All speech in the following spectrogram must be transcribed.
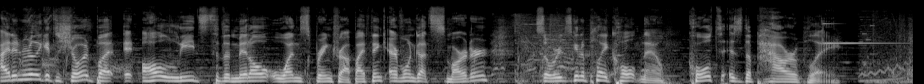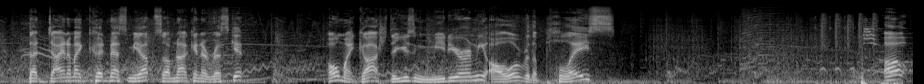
I didn't really get to show it, but it all leads to the middle one spring trap. I think everyone got smarter. So we're just going to play Colt now. Colt is the power play. That dynamite could mess me up, so I'm not going to risk it. Oh my gosh, they're using meteor on me all over the place. Oh,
